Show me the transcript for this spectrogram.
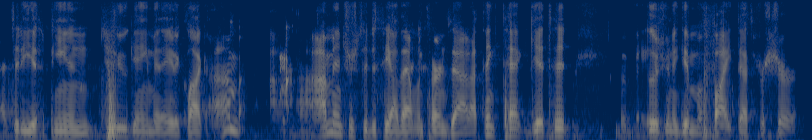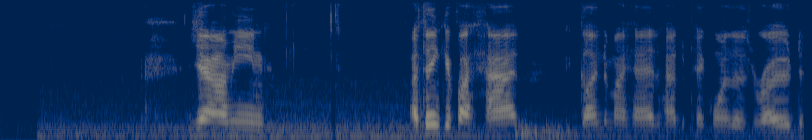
That's at ESPN two game at eight o'clock. I'm I'm interested to see how that one turns out. I think Tech gets it, but Baylor's going to give them a fight. That's for sure. Yeah, I mean, I think if I had gun to my head, had to pick one of those road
